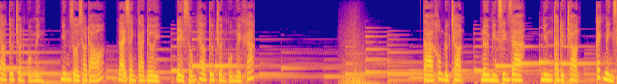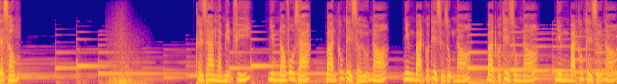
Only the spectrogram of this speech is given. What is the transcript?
theo tiêu chuẩn của mình, nhưng rồi sau đó lại dành cả đời để sống theo tiêu chuẩn của người khác. Ta không được chọn nơi mình sinh ra, nhưng ta được chọn cách mình sẽ sống. Thời gian là miễn phí, nhưng nó vô giá. Bạn không thể sở hữu nó, nhưng bạn có thể sử dụng nó. Bạn có thể dùng nó, nhưng bạn không thể giữ nó.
